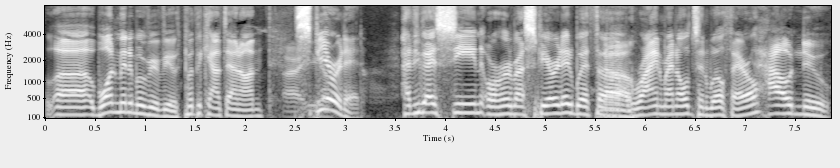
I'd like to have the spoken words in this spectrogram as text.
Uh, one minute movie review. Put the countdown on. Spirited. Have you guys seen or heard about Spirited with uh, No. Ryan Reynolds and Will Ferrell? How new?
